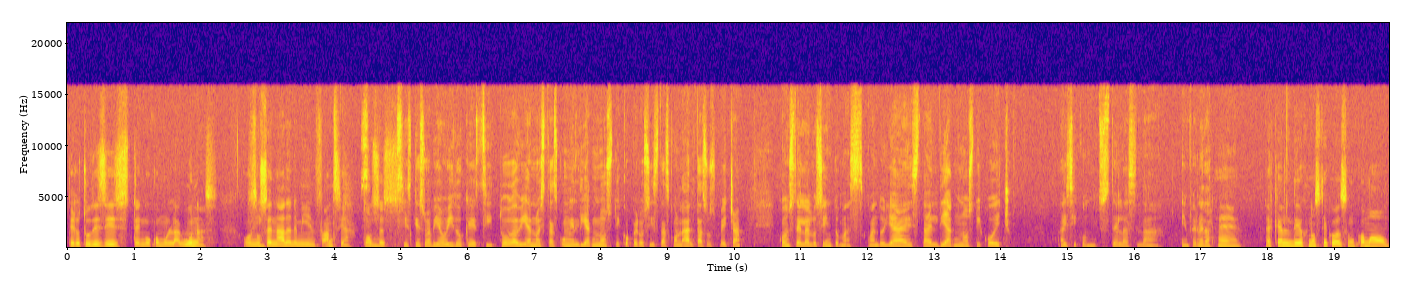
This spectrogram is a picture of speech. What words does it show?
pero tú dices, tengo como lagunas o no sé nada de mi infancia. Sí, Entonces, sí, es que eso había oído que si todavía no estás con el diagnóstico, pero sí estás con la alta sospecha, constela los síntomas. Cuando ya está el diagnóstico hecho, ahí sí constelas la enfermedad. eh, es que el diagnóstico es un como,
